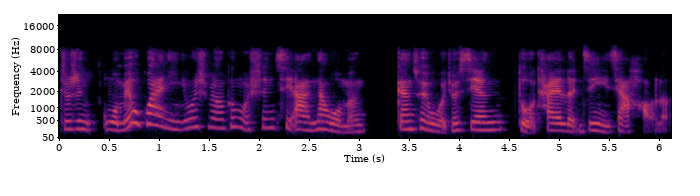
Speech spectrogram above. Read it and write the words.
就是我没有怪你，你为什么要跟我生气啊？那我们干脆我就先躲开冷静一下好了。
